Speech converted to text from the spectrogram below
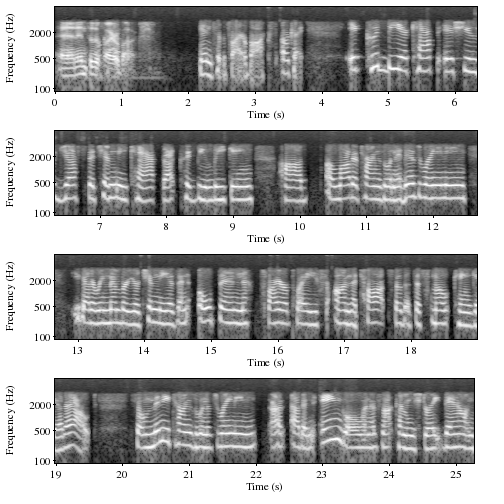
and into the firebox. into the firebox. Okay. It could be a cap issue, just the chimney cap that could be leaking. Uh, a lot of times when it is raining, you got to remember your chimney is an open fireplace on the top so that the smoke can get out. So many times when it's raining at, at an angle and it's not coming straight down,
